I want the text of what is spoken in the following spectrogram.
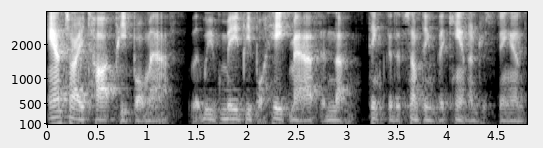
anti taught people math, that we've made people hate math and not think that it's something they can't understand,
